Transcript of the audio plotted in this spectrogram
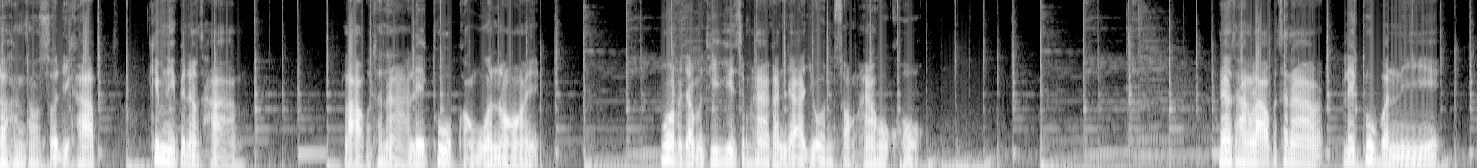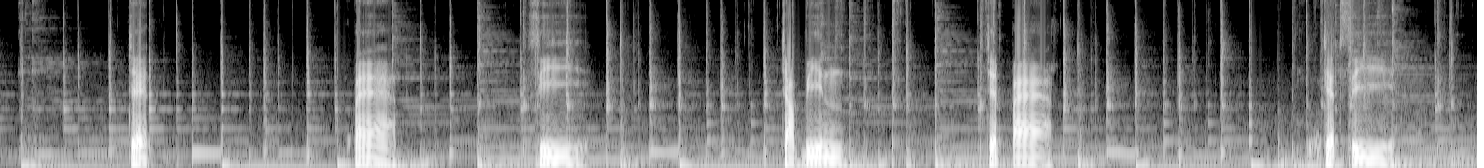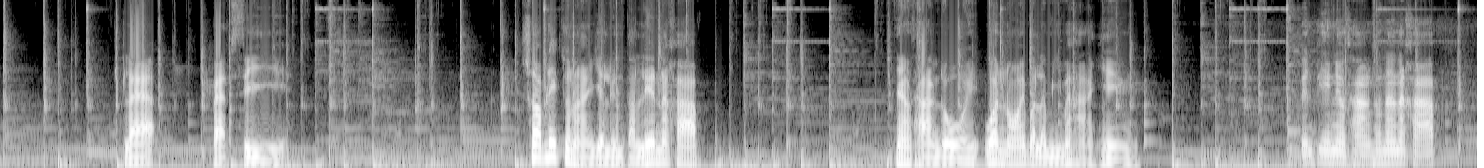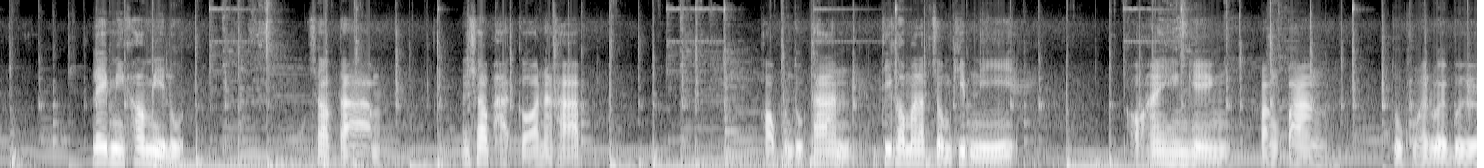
เราคันทองสวัสดีครับ คลิปนี้เป็นแนวทางลาวพัฒนาเลขทูบของอ้วนน้อย งวดประจำวันที่ 25 กันยายน 2566 แนวทางลาวพัฒนาเลขทูบวันนี้ 7 8 4 จับบิน 78 74 และ 84 ชอบเลขตัวไหนอย่าลืมตัดเล่นนะครับ แนวทางโดยอ้วนน้อยบารมีมหาเฮง เป็นเพียงแนวทางเท่านั้นนะครับ เลขมีเข้ามีหลุด ชอบตาม ไม่ชอบผัดก่อนนะครับ ขอบคุณทุกท่านที่เข้ามารับชมคลิปนี้ ขอให้เฮงๆ ปังๆ ถูกหวยรวยเบือ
